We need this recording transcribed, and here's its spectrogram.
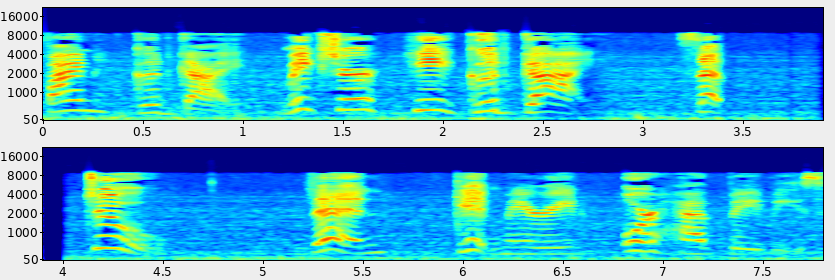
Find good guy. Make sure he good guy. Step 2. Then get married or have babies.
